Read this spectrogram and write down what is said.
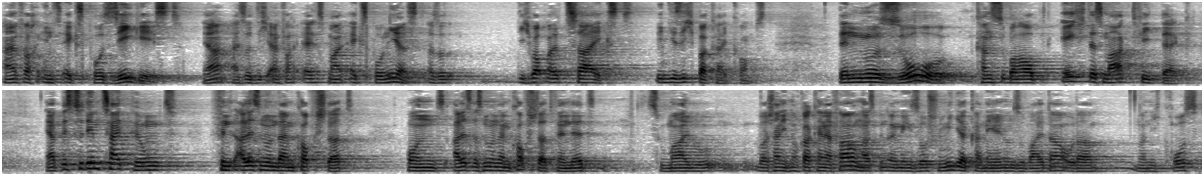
einfach ins Exposé gehst. Ja, also dich einfach erstmal exponierst, also dich überhaupt mal zeigst, in die Sichtbarkeit kommst. Denn nur so kannst du überhaupt echtes Marktfeedback. Ja, bis zu dem Zeitpunkt findet alles nur in deinem Kopf statt. Und alles, was nur in deinem Kopf stattfindet, zumal du wahrscheinlich noch gar keine Erfahrung hast mit irgendwelchen Social-Media-Kanälen und so weiter oder noch nicht groß,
